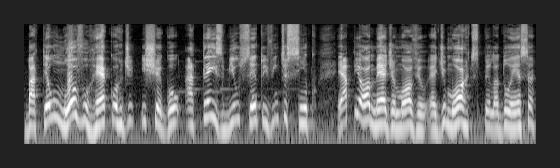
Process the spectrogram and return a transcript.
bateu um novo recorde e chegou a 3.125. É a pior média móvel é, de mortes pela doença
